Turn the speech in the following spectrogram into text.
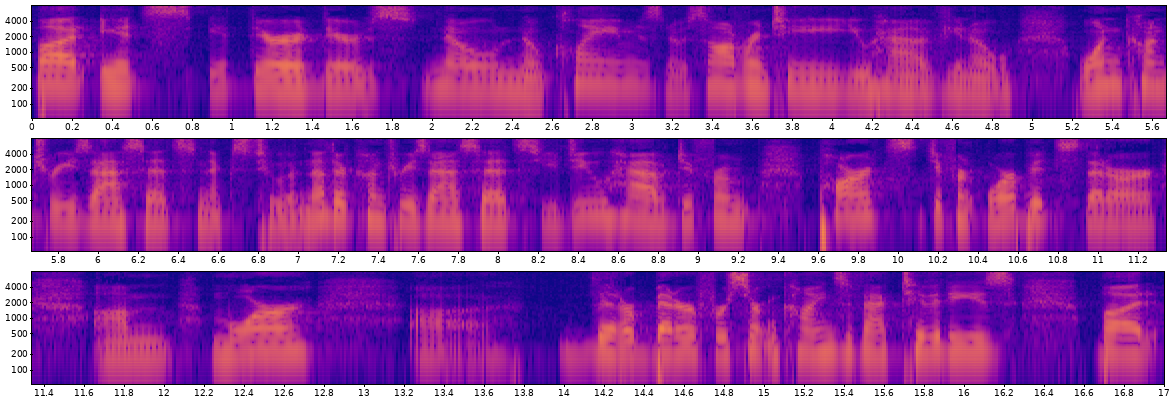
But it's it, there. There's no no claims, no sovereignty. You have you know one country's assets next to another country's assets. You do have different parts, different orbits that are um, more. Uh, that are better for certain kinds of activities, but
